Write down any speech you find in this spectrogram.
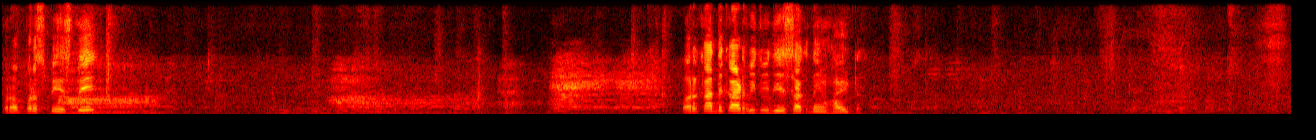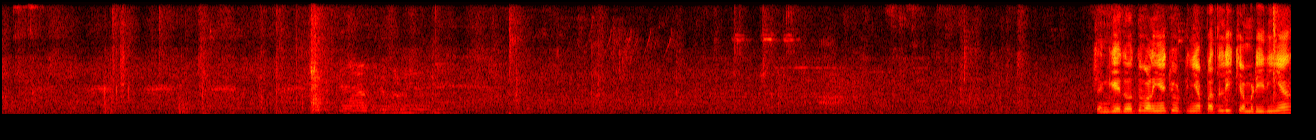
ਪ੍ਰੋਪਰ ਸਪੇਸ ਤੇ। ਔਰ ਕੱਦ ਕਾਠ ਵੀ ਤੁਸੀਂ ਦੇ ਸਕਦੇ ਹੋ ਹਾਈਟ ਚੰਗੇ ਦੁੱਧ ਵਾਲੀਆਂ ਝੋਟੀਆਂ, ਪਤਲੀ ਚਮੜੀ ਦੀਆਂ।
